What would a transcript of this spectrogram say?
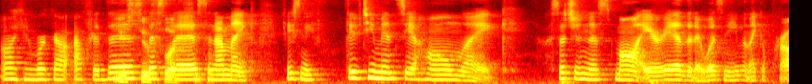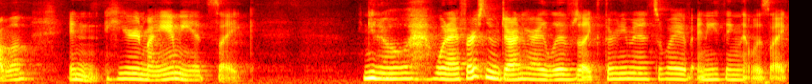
oh, I can work out after this, this, this, and I'm like, it takes me 15 minutes to get home. Like, such in a small area that it wasn't even like a problem. And here in Miami, it's like, you know, when I first moved down here, I lived like 30 minutes away of anything that was like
